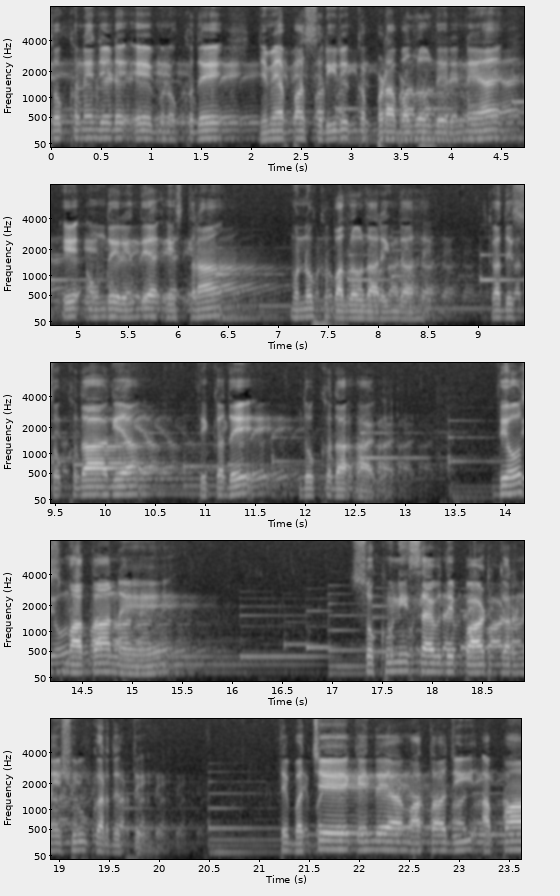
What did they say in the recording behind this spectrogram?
ਸੁੱਖ ਨੇ ਜਿਹੜੇ ਇਹ ਮਨੁੱਖ ਦੇ ਜਿਵੇਂ ਆਪਾਂ ਸਰੀਰਕ ਕੱਪੜਾ ਬਦਲਦੇ ਰਹਿੰਦੇ ਆ ਇਹ ਆਉਂਦੇ ਰਹਿੰਦੇ ਆ ਇਸ ਤਰ੍ਹਾਂ ਮਨੁੱਖ ਬਦਲਦਾ ਰਹਿੰਦਾ ਹੈ। ਕਦੇ ਸੁੱਖ ਦਾ ਆ ਗਿਆ ਤੇ ਕਦੇ ਦੁੱਖ ਦਾ ਆ ਗਿਆ। ਤੇ ਉਸ ਮਾਤਾ ਨੇ ਸੁਖਮਨੀ ਸਾਹਿਬ ਦੇ ਪਾਠ ਕਰਨੇ ਸ਼ੁਰੂ ਕਰ ਦਿੱਤੇ। ਤੇ ਬੱਚੇ ਕਹਿੰਦੇ ਆ, ਮਾਤਾ ਜੀ, ਆਪਾਂ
